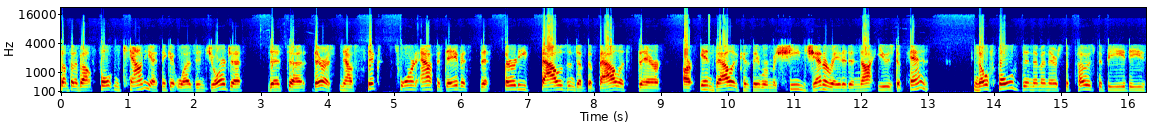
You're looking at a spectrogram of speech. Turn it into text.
something about Fulton County, I think it was in Georgia, that uh, there are now six sworn affidavits that 30,000 of the ballots there are invalid because they were machine generated and not used a pen. No folds in them, and they're supposed to be these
